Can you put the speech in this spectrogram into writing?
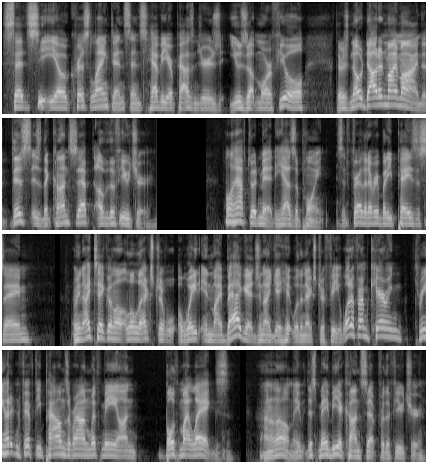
Said CEO Chris Langton, since heavier passengers use up more fuel, there's no doubt in my mind that this is the concept of the future. Well, I have to admit, he has a point. Is it fair that everybody pays the same? I mean, I take on a little extra weight in my baggage and I get hit with an extra fee. What if I'm carrying 350 pounds around with me on both my legs? I don't know. Maybe this may be a concept for the future.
